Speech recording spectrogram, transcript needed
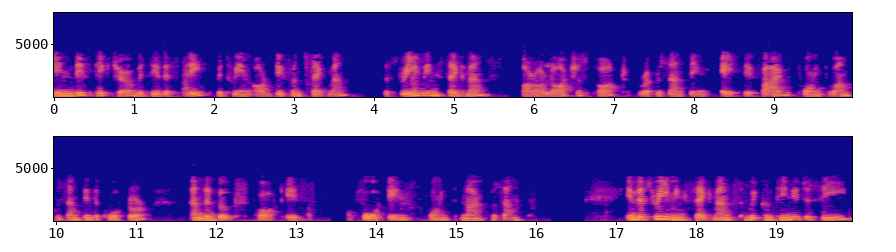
In this picture, we see the split between our different segments. The streaming segments are our largest part, representing 85.1% in the quarter, and the books part is 14.9%. In the streaming segments, we continue to see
